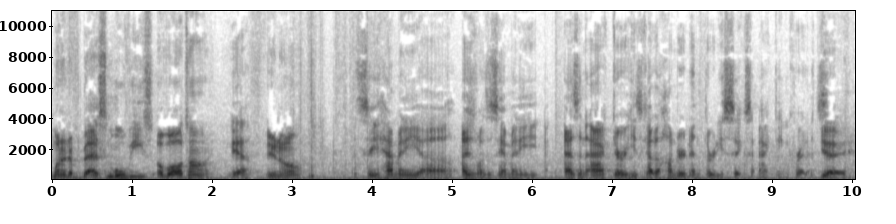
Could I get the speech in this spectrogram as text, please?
one of the best movies of all time. Yeah. You know? Let's see how many. Uh, I just wanted to see how many. As an actor, he's got 136 acting credits. Yeah.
